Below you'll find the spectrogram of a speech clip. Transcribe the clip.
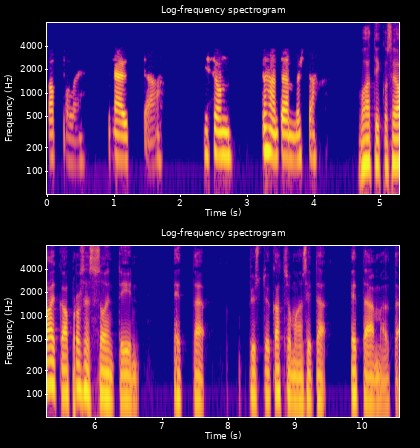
kappale näyttää. Niin se on vähän tämmöistä. Vaatiiko se aikaa prosessointiin, että pystyy katsomaan sitä etäämältä?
